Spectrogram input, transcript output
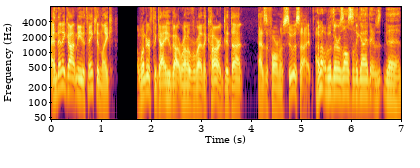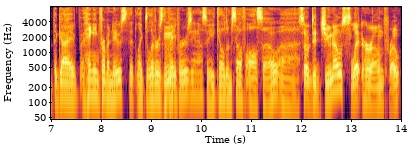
and then it got me to thinking like, I wonder if the guy who got run over by the car did that as a form of suicide. I don't know. But there was also the guy that was the the guy hanging from a noose that like delivers the Mhm. papers. You know, so he killed himself also. Uh, So did Juno slit her own throat?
